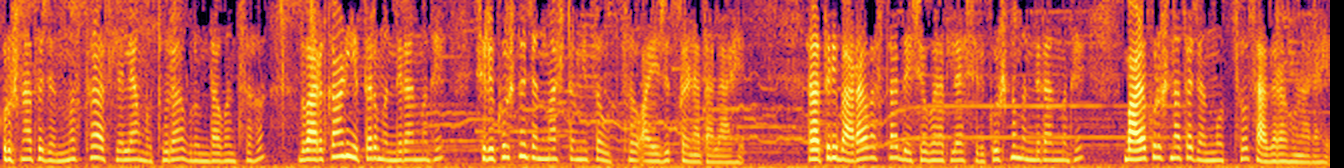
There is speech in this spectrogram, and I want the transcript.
कृष्णाचं जन्मस्थळ असलेल्या मथुरा वृंदावनसह द्वारका आणि इतर मंदिरांमध्ये श्रीकृष्ण जन्माष्टमीचा उत्सव आयोजित करण्यात आला आहे. रात्री बारा वाजता देशभरातल्या श्रीकृष्ण मंदिरांमध्ये बाळकृष्णाचा जन्मोत्सव साजरा होणार आहे.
